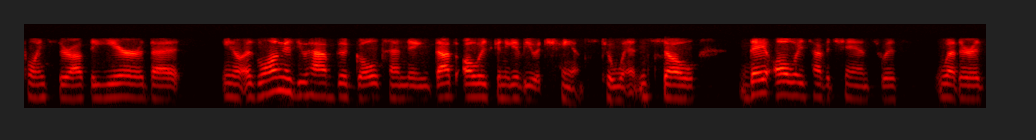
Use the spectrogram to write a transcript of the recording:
points throughout the year that, you know, as long as you have good goaltending, that's always going to give you a chance to win. So they always have a chance with whether it's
